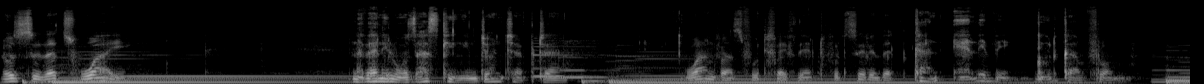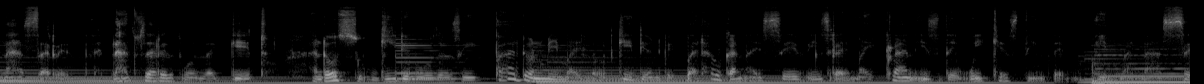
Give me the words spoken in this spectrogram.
And also, that's why Nathaniel was asking in John chapter 1, verse 45 there to 47, that can anything good come from Nazareth? Nazareth was a ghetto. And also, Gideon was asking, Pardon me, my Lord, Gideon, but how can I save Israel? My clan is the weakest in, the, in Manasseh,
